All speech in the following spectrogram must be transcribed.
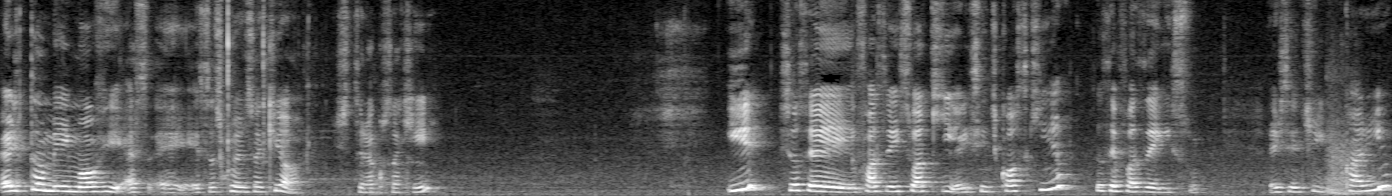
Ele também move essa- é, essas coisas aqui, ó. Esses trecos aqui. E se você fazer isso aqui, ele sente cosquinha. Se você fazer isso, ele sente carinho.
